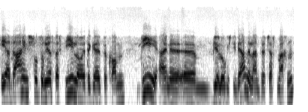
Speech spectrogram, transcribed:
eher dahin strukturierst, dass die Leute Geld bekommen, die eine ähm, biologisch diverse Landwirtschaft machen,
